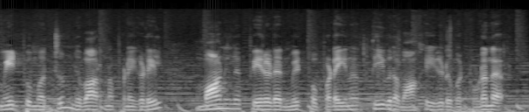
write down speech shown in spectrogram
மீட்பு மற்றும் நிவாரணப் பணிகளில் மாநில பேரிடர் மீட்புப் படையினர் தீவிரமாக ஈடுபட்டுள்ளனர்.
